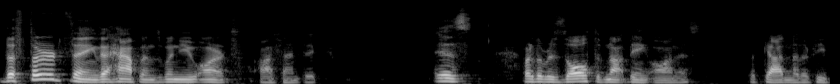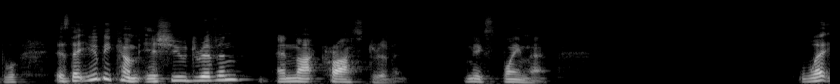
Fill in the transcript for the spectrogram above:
The third thing that happens when you aren't authentic is, or the result of not being honest with God and other people, is that you become issue driven and not cross driven. Let me explain that. What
